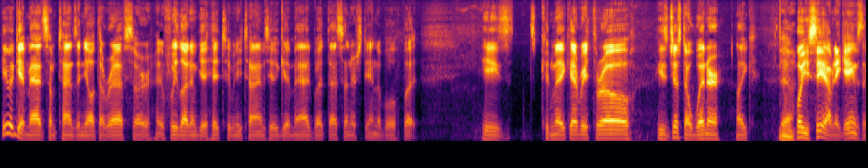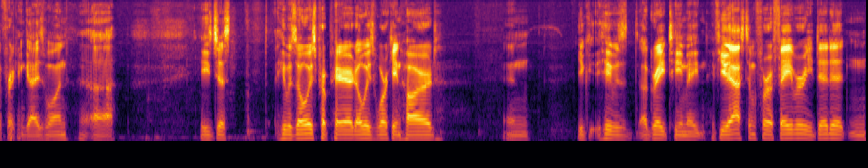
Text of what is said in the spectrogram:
He would get mad sometimes and yell at the refs, or if we let him get hit too many times, he would get mad. But that's understandable. But he's could make every throw. He's just a winner. Like, Yeah. well, you see how many games the freaking guys won. Uh, he's just he was always prepared, always working hard, and you, he was a great teammate. If you asked him for a favor, he did it, and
